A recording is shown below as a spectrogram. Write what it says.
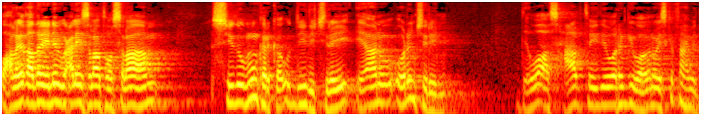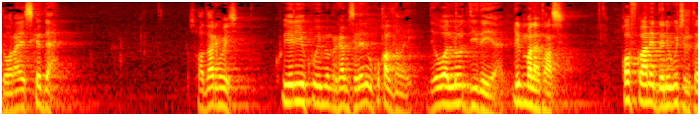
waxaa laga qaadanaya nebigu calayhi salaatu wasalaam siduu munkarka u diidi jiray ee aanu odhan jirin dee waa asxaabtaydii waa raggii waaweyn waa iska fahmi doonaa iska dah. Soo hadda arki mayse ku yariyo kuwiinba markaa masaladii uu ku qaldamay. Dee waa loo diidayaa? Dhib male taas qofkaanay dani ugu jirta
